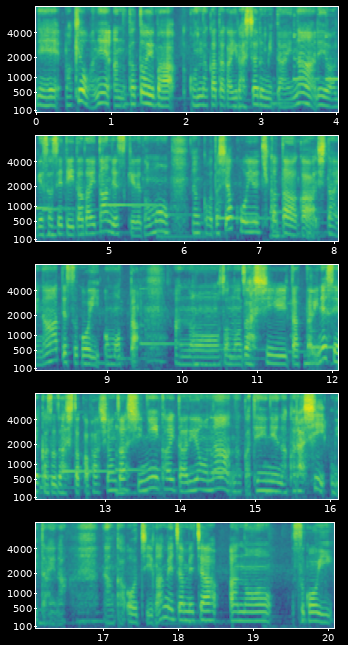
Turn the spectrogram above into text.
で、まあ、今日はねあの例えばこんな方がいらっしゃるみたいな例を挙げさせていただいたんですけれどもなんか私はこういう生き方がしたいなってすごい思った。あのその雑誌だったりね生活雑誌とかファッション雑誌に書いてあるようななんか丁寧な暮らしみたいななんかお家がめちゃめちゃあのすごい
